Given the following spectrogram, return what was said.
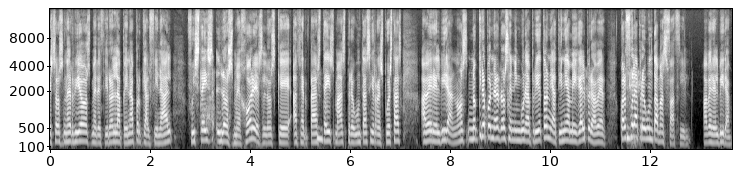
esos nervios merecieron la pena porque al final fuisteis los mejores, los que acertasteis más preguntas y respuestas. A ver, Elvira, no, no quiero ponernos en ningún aprieto, ni a ti ni a Miguel, pero a ver, ¿cuál fue la pregunta más fácil? A ver, Elvira.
